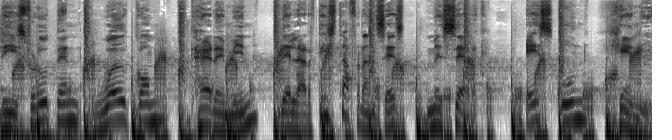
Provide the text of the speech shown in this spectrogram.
Disfruten Welcome Theremin del artista francés Messerg. Es un genio.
